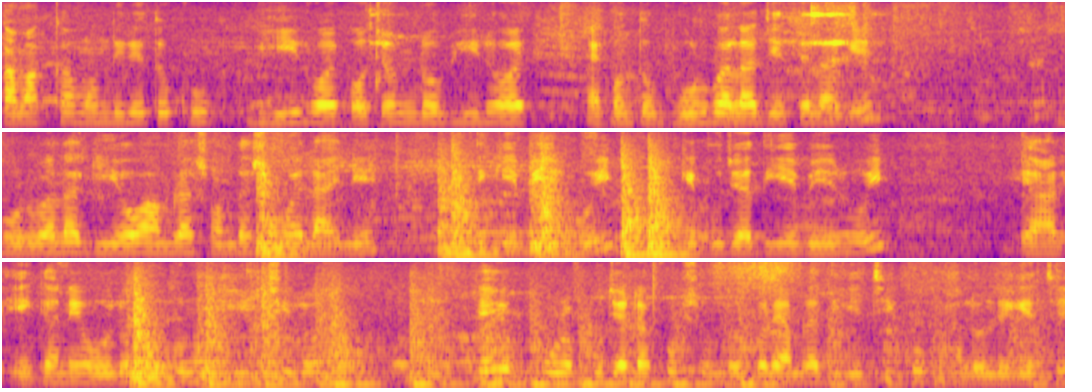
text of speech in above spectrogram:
কামাখ্যা মন্দিরে তো খুব ভিড় হয়, প্রচণ্ড ভিড় হয়। এখন তো ভোরবেলা যেতে লাগে। ভোরবেলা গিয়েও আমরা সন্ধ্যার সময় লাইনে থেকে বের হই, কে পূজা দিয়ে বের হই। আর এখানে ওই রকম কোনো ভিড় ছিল যাই হোক, পুরো পূজাটা খুব সুন্দর করে আমরা দিয়েছি, খুব ভালো লেগেছে।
